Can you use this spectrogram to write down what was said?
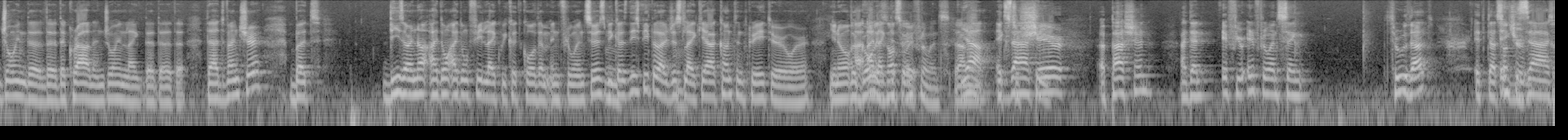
join the, the, the crowd and join like the, the, the, the adventure. But these are not I don't I don't feel like we could call them influencers Mm. because these people are just like yeah content creator or you know the goal I is like not to influence. I Yeah, mean, it's to share a passion, and then if you're influencing through that, it that's not your it's not your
